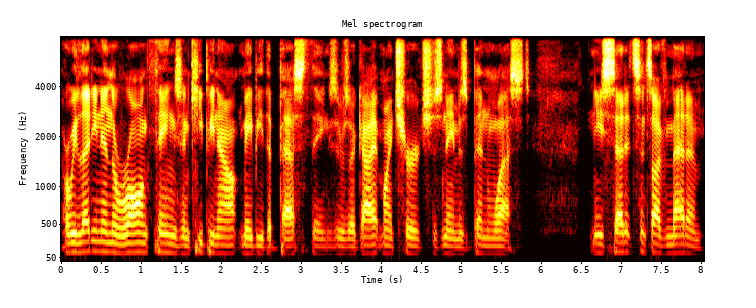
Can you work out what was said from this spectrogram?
are we letting in the wrong things and keeping out maybe the best things? There's a guy at my church, his name is Ben West. And he said it since I've met him.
